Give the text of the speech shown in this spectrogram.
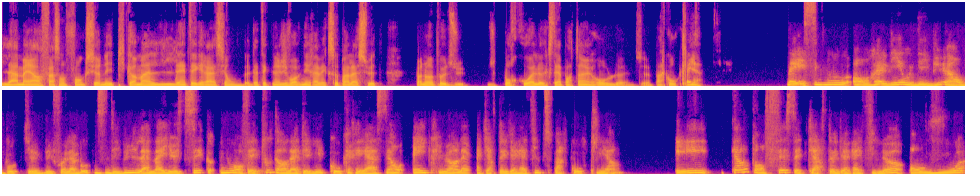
la meilleure façon de fonctionner, puis comment l'intégration de la technologie va venir avec ça par la suite. Parlons un peu du, pourquoi c'est important un rôle du parcours client. Bien, si vous, on revient au début, hein, on boucle des fois la boucle du début, la maïotique. Nous, on fait tout en atelier de co-création, incluant la cartographie du parcours client. Et quand on fait cette cartographie-là, on voit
